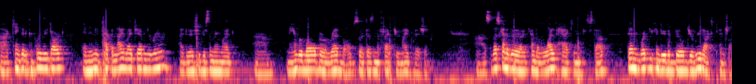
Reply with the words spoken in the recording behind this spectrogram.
uh, can't get it completely dark, and any type of night light you have in your room, ideally should be something like um, an amber bulb or a red bulb, so it doesn't affect your night vision. Uh, so that's kind of the kind of light hacking stuff. Then what you can do to build your redox potential.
